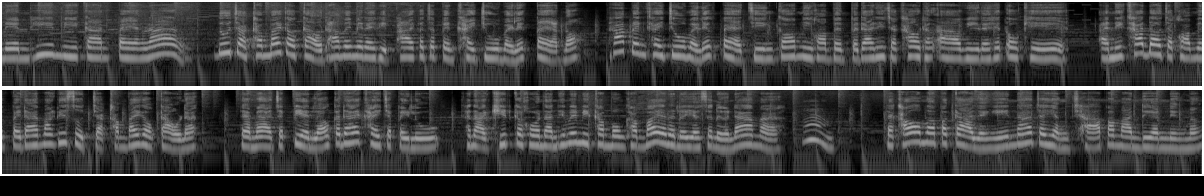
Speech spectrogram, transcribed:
เนนที่มีการแปลงร่าง ดูจากคำใบ้เก่าๆ ถ้าไม่มีอะไรผิดพลาดก็จะเป็นไคจูหมายเลข8เนาะ ถ้าเป็นไคจูหมายเลข8จริง ก็มีความเป็นไปได้ที่จะเข้าทั้ง RV และ HOK อันนี้คาดเดาจากความเป็นไปได้มากที่สุดจากคำใบ้เก่าๆนะ แต่มันอาจจะเปลี่ยนแล้วก็ได้ใครจะไปรู้ ขนาดคิดกับโคนันที่ไม่มีคำมงคำใบ้อะไรเลยยังเสนอหน้ามา อืม แต่เขาเอามาประกาศอย่างนี้น่าจะอย่างช้าประมาณเดือนหนึ่งมั้ง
